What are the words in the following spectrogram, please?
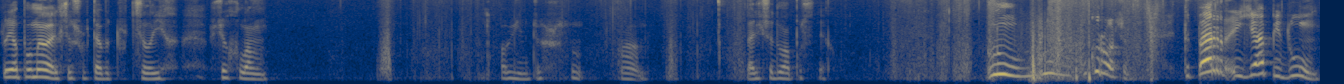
то я помилився, що в тебе тут цілий все хлам. А він ти що? А. Далі два пустих. Ну, ну, коротше, тепер я піду.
